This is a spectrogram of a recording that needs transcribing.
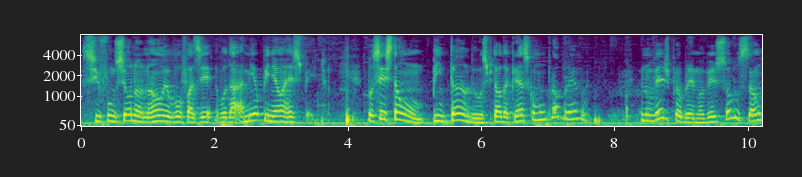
se funciona ou não, eu vou fazer, eu vou dar a minha opinião a respeito. Vocês estão pintando o Hospital da Criança como um problema. Eu não vejo problema, eu vejo solução.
